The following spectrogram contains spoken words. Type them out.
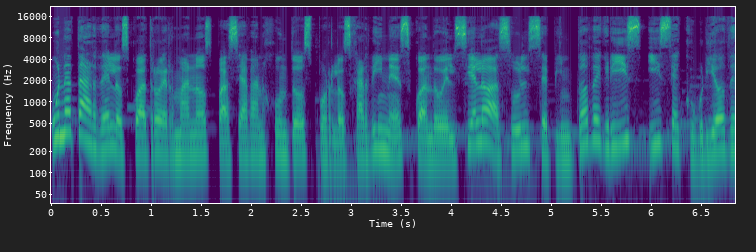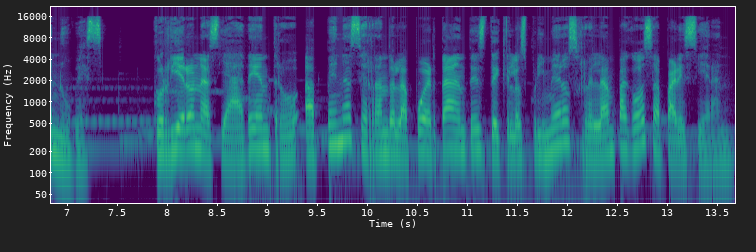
Una tarde, los cuatro hermanos paseaban juntos por los jardines cuando el cielo azul se pintó de gris y se cubrió de nubes. Corrieron hacia adentro, apenas cerrando la puerta antes de que los primeros relámpagos aparecieran.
